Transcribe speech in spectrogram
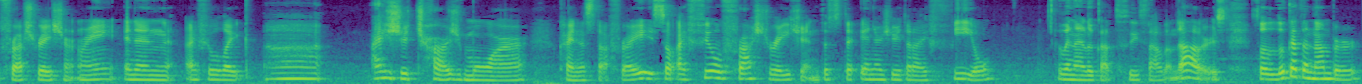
Frustration, right? And then I feel like, uh, I should charge more kind of stuff, right? So I feel frustration. That's the energy that I feel when I look at $3,000. So look at the number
